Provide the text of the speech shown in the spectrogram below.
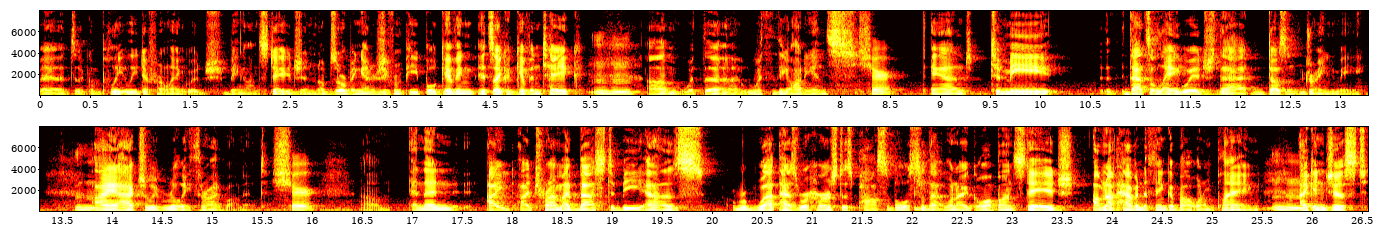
it's a completely different language being on stage and absorbing energy from people. Giving it's like a give and take um, with the with the audience sure. and to me that's a language that doesn't drain me i actually really thrive on it Sure. um, and then I, I try my best to be as well as rehearsed as possible so that when i go up on stage i'm not having to think about what i'm playing. Mm-hmm. I can just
